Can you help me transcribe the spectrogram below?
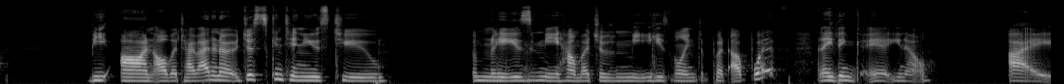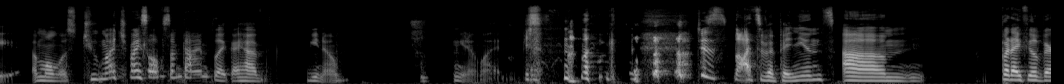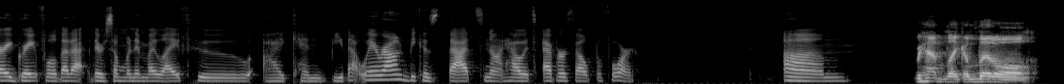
be on all the time. I don't know. It just continues to amaze me how much of me he's willing to put up with. And I think, eh, you know, I am almost too much myself sometimes. Like I have, you know, you know, I just like just lots of opinions. Um but I feel very grateful that I, there's someone in my life who I can be that way around because that's not how it's ever felt before. Um, we had like a little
